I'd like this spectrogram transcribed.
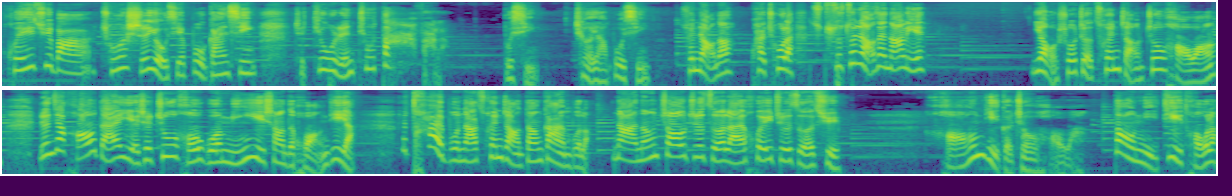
回去吧，着实有些不甘心，这丢人丢大发了。不行，这样不行。村长呢？快出来！村村长在哪里？要说这村长周好王，人家好歹也是诸侯国名义上的皇帝呀，这太不拿村长当干部了，哪能招之则来，挥之则去？好你个周好王，到你地头了，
